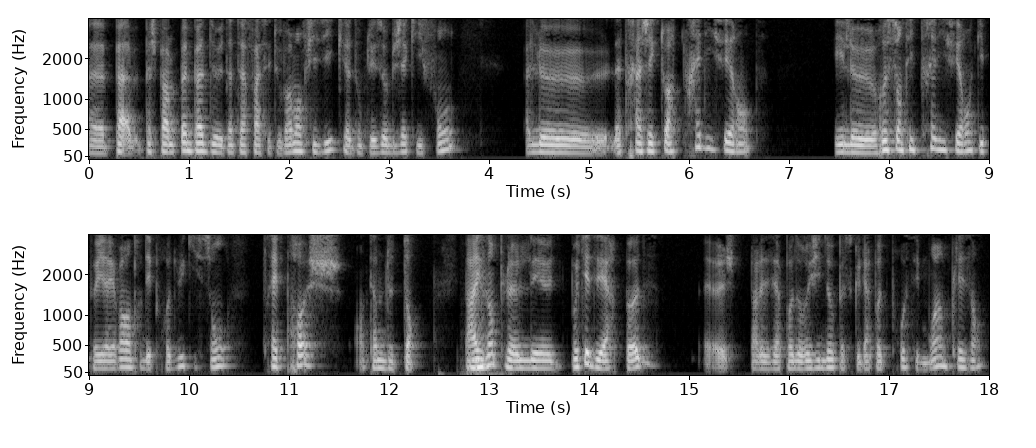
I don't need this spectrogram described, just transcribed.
Euh, pas, je parle même pas d'interface et tout, vraiment physique. Donc les objets qu'ils font, le la trajectoire très différente et le ressenti très différent qu'il peut y avoir entre des produits qui sont très proches en termes de temps. Par Mhm. exemple, les boîtiers des AirPods, euh, je parle des AirPods originaux parce que l'AirPod Pro c'est moins plaisant,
